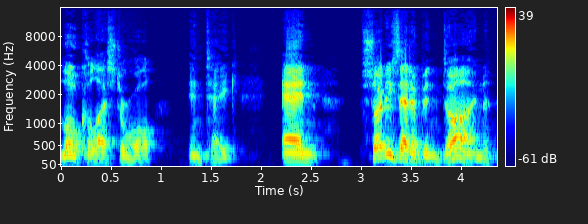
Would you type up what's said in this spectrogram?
low cholesterol intake. And studies that have been done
